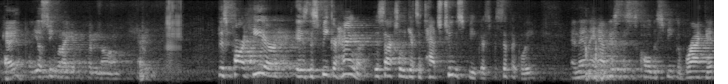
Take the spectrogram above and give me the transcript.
Okay? Well, you'll see when I get to put it on. Okay? This part here is the speaker hanger. This actually gets attached to the speaker specifically. And then they have this, this is called the speaker bracket.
